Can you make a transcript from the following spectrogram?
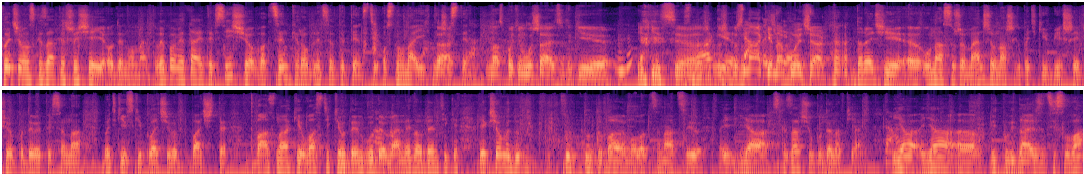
хочу вам сказати, що ще є один момент. Ви пам'ятаєте всі, що вакцинки робляться в дитинстві, основна їхня Так. частина. У нас потім лишаються такі якісь Знаки. знаки на плечах. До речі, у нас вже менше, у наших батьків більше. Якщо ви подивитеся на батьківські плечі, ви побачите два знаки. У вас тільки один буде, у мене один тільки. Якщо ми тут, тут додамо вакцинацію, е, я сказав, що буде на 5. Так. Я, я е, відповідаю за ці слова,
